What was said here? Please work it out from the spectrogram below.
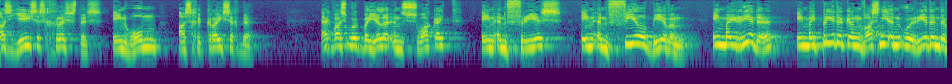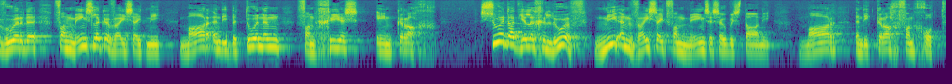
as Jesus Christus en hom as gekruisigde. Ek was ook by julle in swakheid en in vrees en in veel bewering En my rede en my prediking was nie in oorredende woorde van menslike wysheid nie, maar in die betoning van gees en krag, sodat julle geloof nie in wysheid van mense sou bestaan nie, maar in die krag van God.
